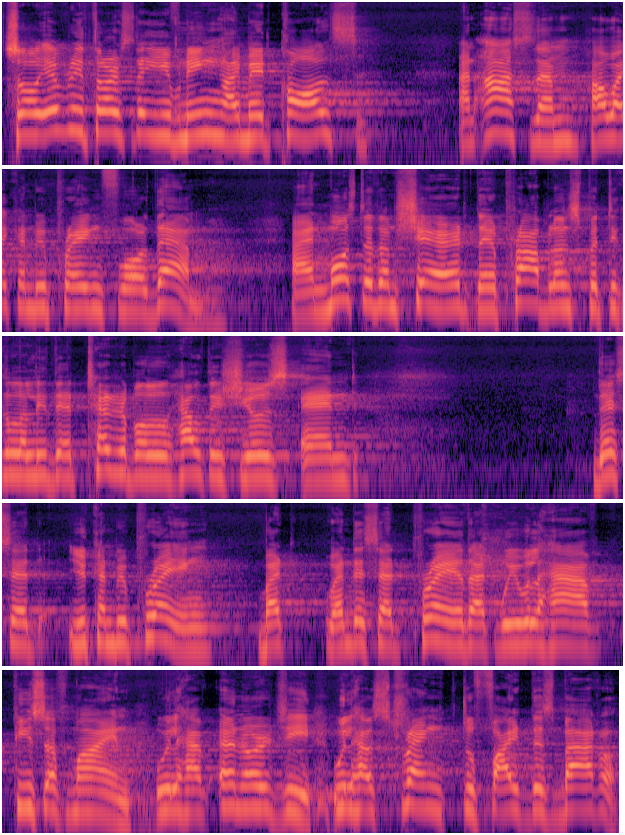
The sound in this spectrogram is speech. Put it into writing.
So every Thursday evening, I made calls and asked them how I can be praying for them. And most of them shared their problems, particularly their terrible health issues. And they said, You can be praying, but when they said pray, that we will have peace of mind, we'll have energy, we'll have strength to fight this battle.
